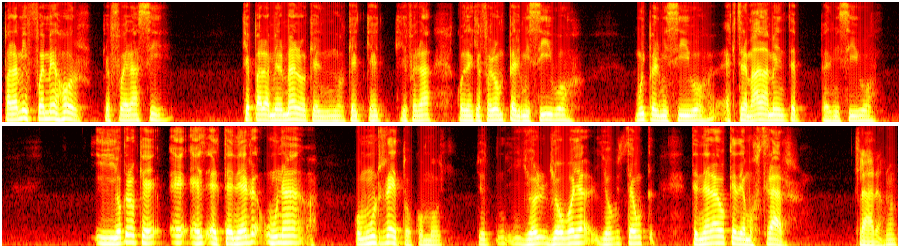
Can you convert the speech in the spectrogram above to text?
para mí fue mejor que fuera así que para mi hermano, que, que, que fuera con el que fueron permisivos, muy permisivo, extremadamente permisivo. Y yo creo que e, es el tener una, como un reto, como yo, yo, yo voy a, yo tengo que tener algo que demostrar. Claro.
